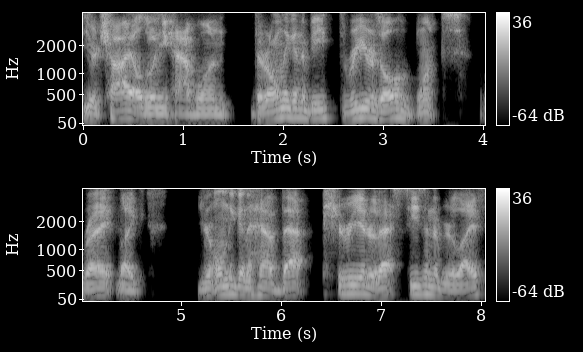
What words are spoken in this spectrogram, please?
your child when you have one they're only going to be three years old once right? Like you're only going to have that period or that season of your life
